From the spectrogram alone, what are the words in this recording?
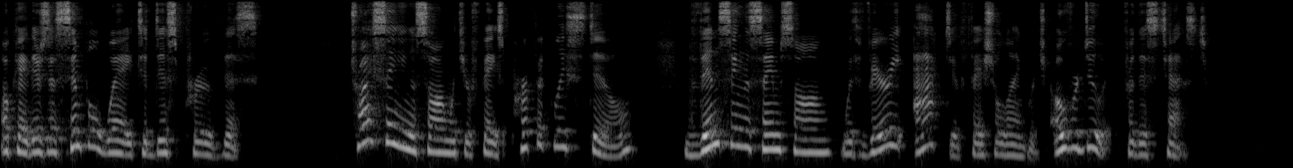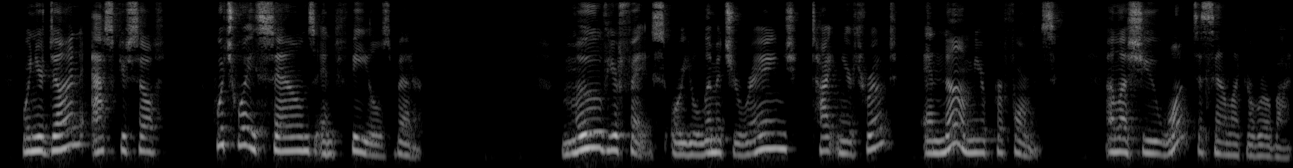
Okay, there's a simple way to disprove this. Try singing a song with your face perfectly still, then sing the same song with very active facial language. Overdo it for this test. When you're done, ask yourself which way sounds and feels better. Move your face, or you'll limit your range, tighten your throat, and numb your performance, unless you want to sound like a robot.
